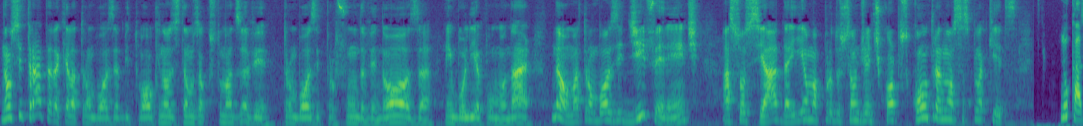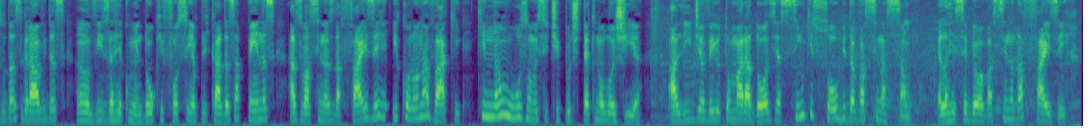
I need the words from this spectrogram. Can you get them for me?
Não se trata daquela trombose habitual que nós estamos acostumados a ver, trombose profunda venosa, embolia pulmonar. Não, uma trombose diferente, associada aí a uma produção de anticorpos contra nossas plaquetas. No caso das grávidas, a Anvisa recomendou que fossem aplicadas apenas as vacinas da Pfizer e Coronavac, que não usam esse tipo de tecnologia. A Lídia veio tomar a dose assim que soube da vacinação. Ela recebeu a vacina da Pfizer.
